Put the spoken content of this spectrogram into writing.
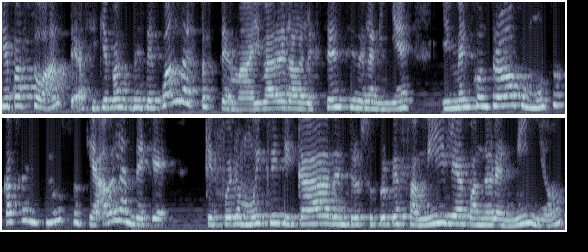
qué pasó antes, así que desde cuándo estos temas, y va de la adolescencia y de la niñez, y me he encontrado con muchos casos incluso que hablan de que, que fueron muy criticadas dentro de su propia familia cuando eran niños,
